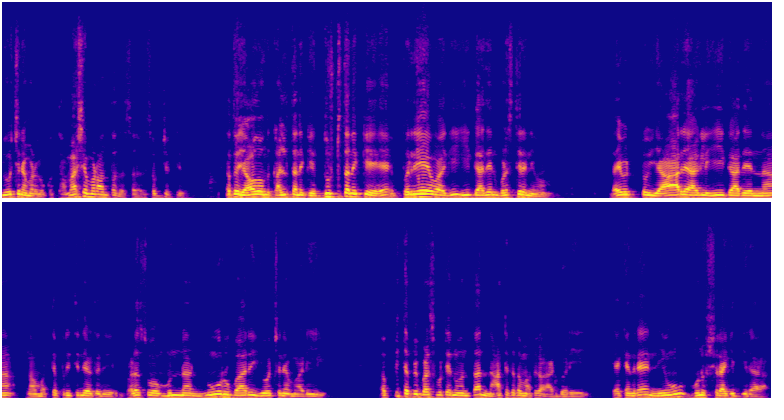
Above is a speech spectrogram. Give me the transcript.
ಯೋಚನೆ ಮಾಡಬೇಕು. ತಮಾಷೆ ಮಾಡೋವಂಥದ್ದು ಸಬ್ಜೆಕ್ಟ್ ಇದು. ಅಥವಾ ಯಾವುದೋ ಒಂದು ಕಳ್ಳತನಕ್ಕೆ, ದುಷ್ಟತನಕ್ಕೆ ಪರ್ಯಾಯವಾಗಿ ಈ ಗಾದೆಯನ್ನು ಬಳಸ್ತೀರ ನೀವು? ದಯವಿಟ್ಟು ಯಾರೇ ಆಗಲಿ ಈ ಗಾದೆಯನ್ನು ನಾವು ಮತ್ತೆ ಪ್ರೀತಿಯಿಂದ ಹೇಳ್ತಾ ಇದೀವಿ. ಬಳಸುವ ಮುನ್ನ ನೂರು ಬಾರಿ ಯೋಚನೆ ಮಾಡಿ. ಅಪ್ಪಿತಪ್ಪಿ ಬಳಸ್ಬಿಟ್ಟೆ ಅನ್ನುವಂಥ ನಾಟಕದ ಮಾತುಗಳು ಆಡಬೇಡಿ. ಯಾಕೆಂದರೆ ನೀವು ಮನುಷ್ಯರಾಗಿದ್ದೀರಾ.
